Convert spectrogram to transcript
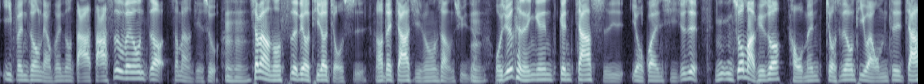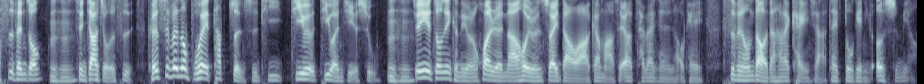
一分钟、两分钟打打四五分钟之后，上半场结束，嗯哼，下半场从四十六踢到九十，然后再加几分钟上去，这样、嗯。我觉得可能跟跟加时有关系。就是你你说嘛，比如说好，我们九十分钟踢完，我们这加四分钟，嗯哼，所以你加九十四，可是四分钟不会他准时踢踢踢完结束，嗯哼，就因为中间可能有人换人啊，或有人摔倒啊，干嘛，所以要裁判可能 OK 四分钟到，让他来看一下，再多给你二十秒。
